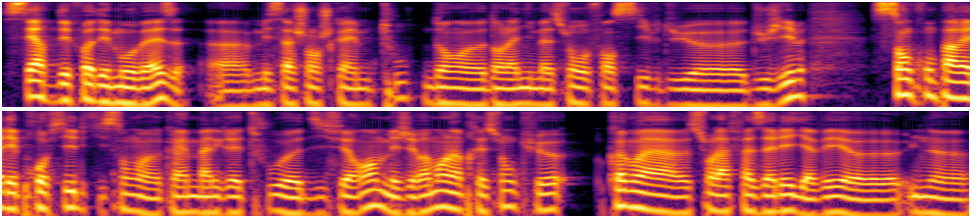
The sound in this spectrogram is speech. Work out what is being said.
Certes, des fois des mauvaises, euh, mais ça change quand même tout dans, euh, l'animation offensive du, euh, gym. Sans comparer les profils qui sont quand même malgré tout différents, mais j'ai vraiment l'impression que, comme sur la phase allée, il y avait une,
